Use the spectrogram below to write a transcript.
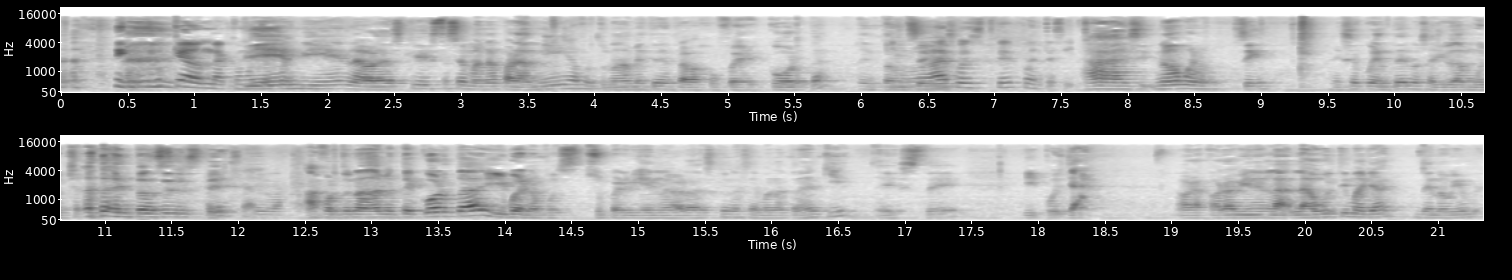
¿Y tú qué onda? ¿Cómo te Bien, bien, la verdad es que esta semana para mí, afortunadamente, en el trabajo fue corta, entonces... Ay, pues qué puentecito. Ay, sí, no, bueno, sí, ese puente nos ayuda mucho. Entonces, Te este, salva. afortunadamente corta y bueno, pues súper bien, la verdad es que una semana tranqui, este, y pues ya. Ahora, ahora viene la, la última ya de noviembre.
